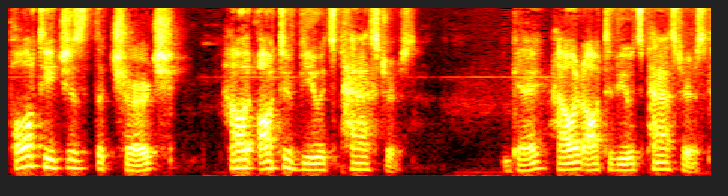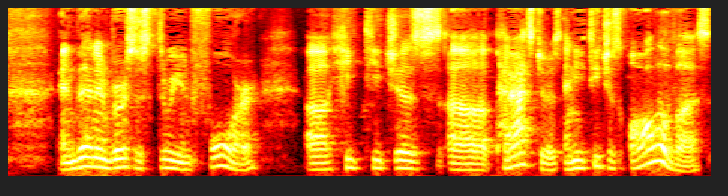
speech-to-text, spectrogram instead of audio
paul teaches the church how it ought to view its pastors okay? How it ought to view its pastors. And then in verses 3 and 4 uh, he teaches uh, pastors and he teaches all of us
